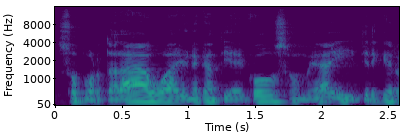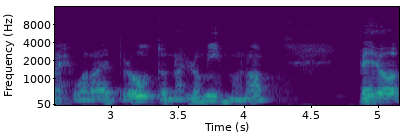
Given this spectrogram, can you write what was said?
soportar agua, hay una cantidad de cosas, humedad, y tiene que resguardar el producto, no es lo mismo, ¿no? Pero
